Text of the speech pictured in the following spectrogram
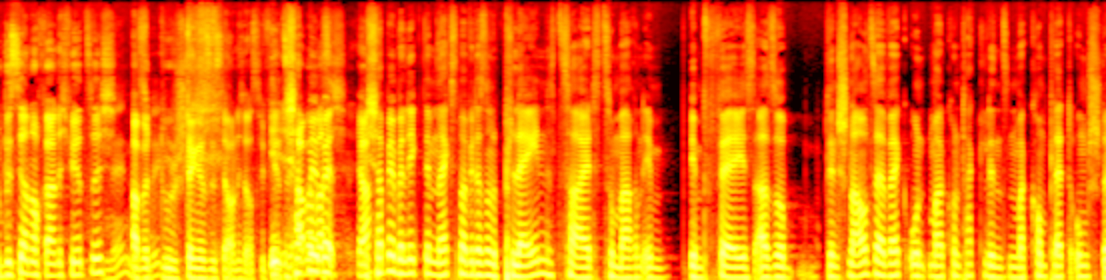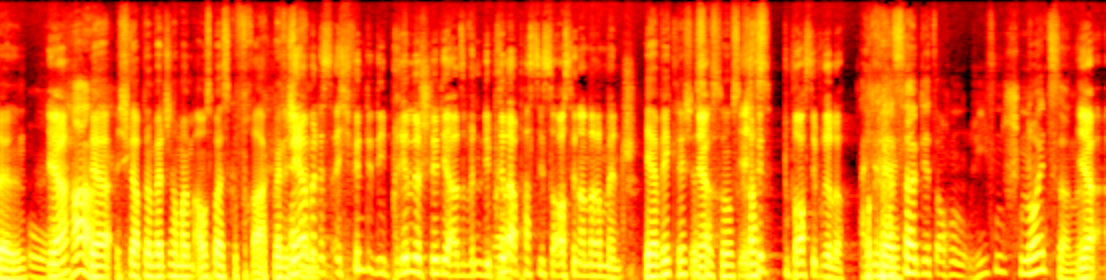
Du bist ja noch gar nicht 40, Nee, aber du Stengel siehst ja auch nicht aus wie 40. Ich habe mir, über, ich, ja? ich hab mir überlegt, demnächst mal wieder so eine Plane-Zeit zu machen im, im Face. Also den Schnauzer weg und mal Kontaktlinsen mal komplett umstellen. ja? Aha. Ja, ich glaube, dann werde ich nach meinem Ausweis gefragt. Wenn ich Nee, dann- aber das, ich finde, die Brille steht dir, also wenn du die Brille abhast, siehst du aus wie ein anderer Mensch. ja, wirklich? Ist ja. das so? Ist ich krass. finde, du brauchst die Brille. Du Okay. hast halt jetzt auch einen riesen Schnäuzer. Ne? Ja.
